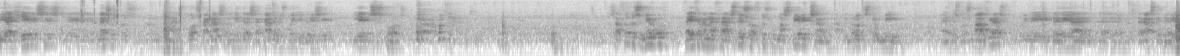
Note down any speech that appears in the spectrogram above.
διαχείρισης και μέσω των Sports Financial Literacy Academies που έχει ιδρύσει η ABC Sports. Σε αυτό το σημείο θα ήθελα να ευχαριστήσω αυτούς που μας στήριξαν από την πρώτη στιγμή ε, της προσπάθειας, που είναι η εταιρεία, ε, τεράστια εταιρεία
